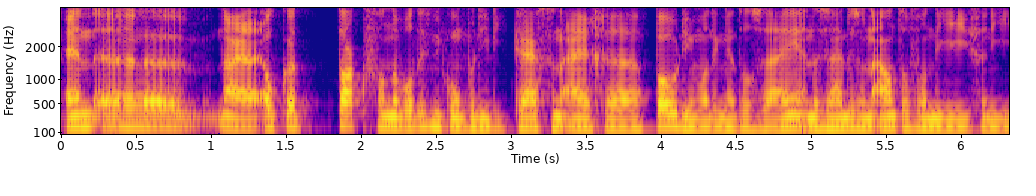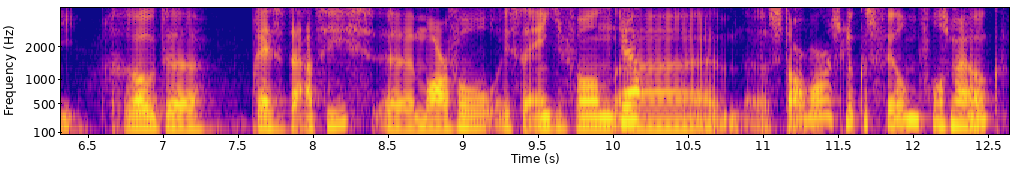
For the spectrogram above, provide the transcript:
En eh, nou ja, elke tak van de Walt Disney Company die krijgt zijn eigen podium, wat ik net al zei. En er zijn dus een aantal van die, van die grote presentaties. Eh, Marvel is er eentje van. Eh, Star Wars, Lucasfilm, volgens mij ook.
